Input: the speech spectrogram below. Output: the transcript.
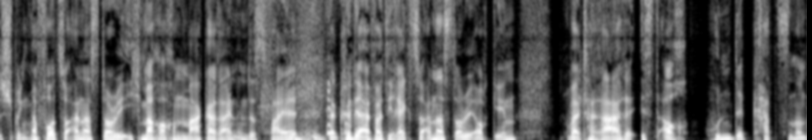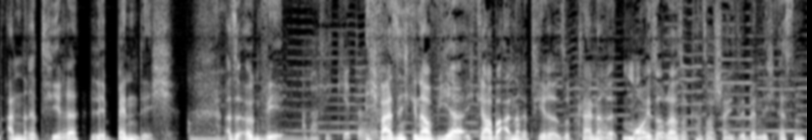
springt mal vor zur Anna Story. Ich mache auch einen Marker rein in das File. da könnt ihr einfach direkt zur Anna Story auch gehen, weil Tarare ist auch Hunde, Katzen und andere Tiere lebendig. Also irgendwie, Aber wie geht das? ich weiß nicht genau wie er, ich glaube andere Tiere, so kleinere Mäuse oder so, kannst du wahrscheinlich lebendig essen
